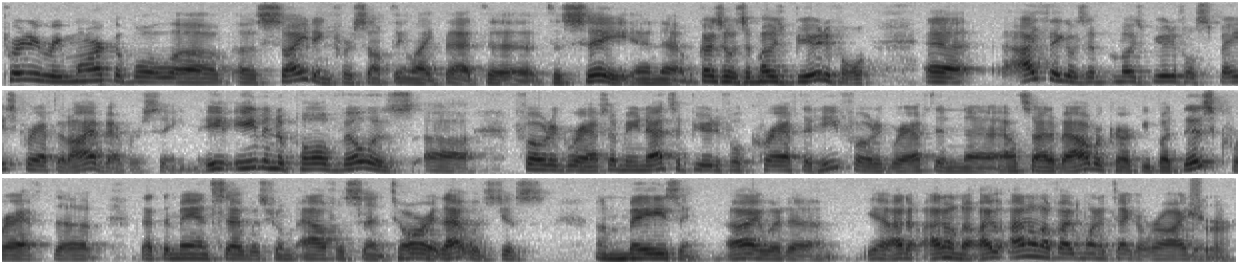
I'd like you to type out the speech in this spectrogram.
pretty remarkable uh, uh, sighting for something like that to to see, and uh, because it was the most beautiful. Uh, I think it was the most beautiful spacecraft that I've ever seen. E- even the Paul Villa's uh, photographs. I mean, that's a beautiful craft that he photographed in uh, outside of Albuquerque. But this craft that the man said was from Alpha Centauri, that was just amazing. I would yeah, I don't, I don't know. I, I don't know if I'd want to take a ride. Sure.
